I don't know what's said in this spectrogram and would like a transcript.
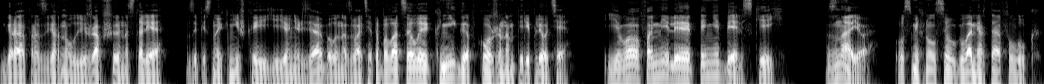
Граф развернул лежавшую на столе записной книжкой, ее нельзя было назвать, это была целая книга в кожаном переплете. «Его фамилия Пенебельский». «Знаю», — усмехнулся углами рта Флук.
